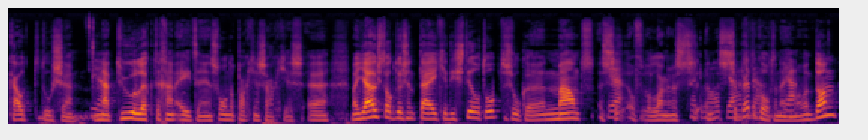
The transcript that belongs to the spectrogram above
koud te douchen, Ja. natuurlijk te gaan eten en zonder pakje en zakjes. Eh, maar juist ook dus een tijdje die stilte op te zoeken, een maand Ja. of langer een, een sabbatical te nemen. Ja. Want dan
